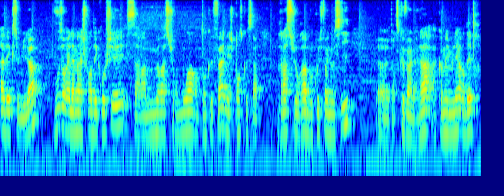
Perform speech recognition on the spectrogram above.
avec celui-là. Vous aurez la mâchoire décrochée, ça me rassure moi en tant que fan, et je pense que ça rassurera beaucoup de fans aussi, euh, parce que Valhalla a quand même l'air d'être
